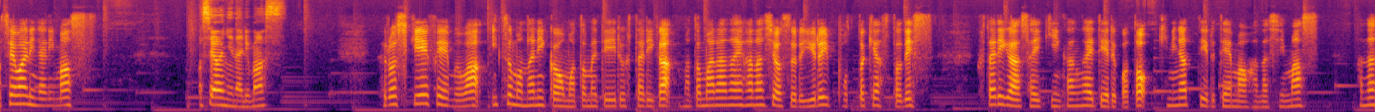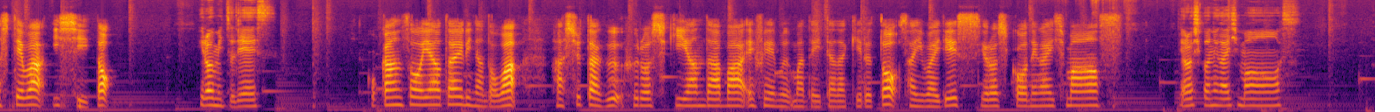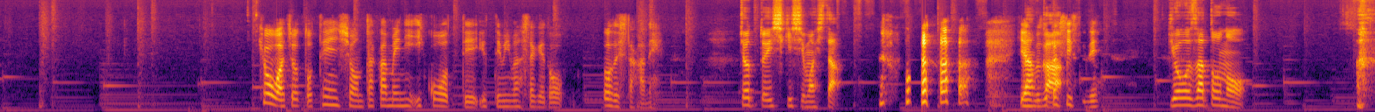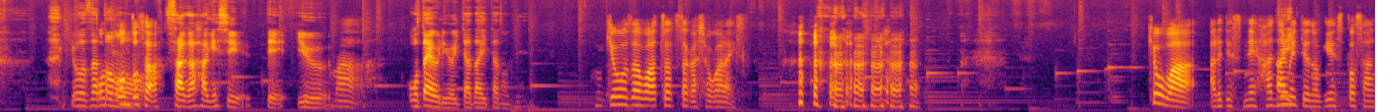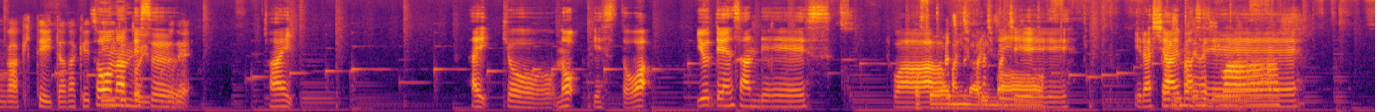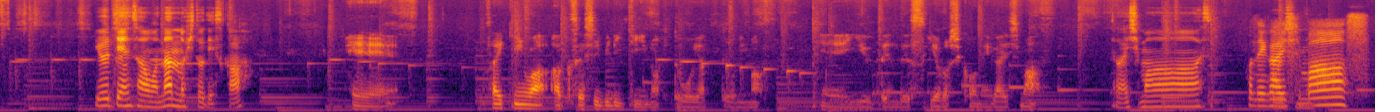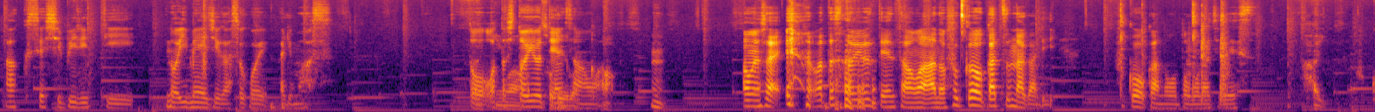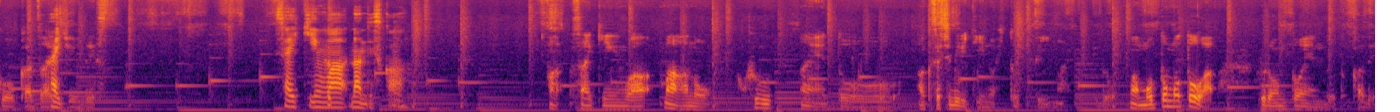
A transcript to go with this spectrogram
お世話になります。お世話になります。風呂敷 FM はいつも何かをまとめている2人がまとまらない話をするゆるいポッドキャストです。2人が最近考えていること、気になっているテーマを話します。話し手はイッシーと、ひろみつです。ご感想やお便りなどは、ハッシュタグ風呂敷アンダーバー FM までいただけると幸いです。よろしくお願いします。よろしくお願いします。今日はちょっとテンション高めに行こうって言ってみましたけど、どうでしたかね？ちょっと意識しました。いや、難しいですね。餃子との 餃子との差差が激しいっていうまあ、お便りをいただいたので。餃子は熱々だからしょうがないです。今日はあれですね、初めてのゲストさんが来ていただけているといんですうことで、はい。はい、今日のゲストはゆうてんさんです。わー、お世話にパチパチパチ。いらっしゃいませ。ゆうてんさんは何の人ですか？えー最近はアクセシビリティの人をやっております。えー、ゆうてんです。よろしくお願いします。お願いします。お願いします。アクセシビリティのイメージがすごいあります。と私とゆうてんさんはごめんなさい。私とゆうてんさんはあの福岡つながり、福岡のお友達です。はい、福岡在住です。最近は何ですか？あ最近は、まあ、あの、ふえっ、と、アクセシビリティの人って言いましたけど、まあ、もともとはフロントエンドとかで、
